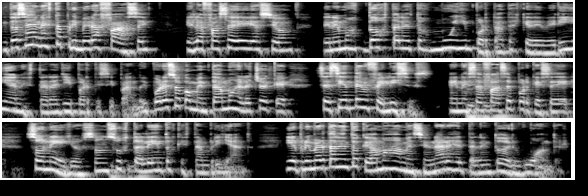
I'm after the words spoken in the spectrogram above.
Entonces, en esta primera fase, que es la fase de ideación, tenemos dos talentos muy importantes que deberían estar allí participando. Y por eso comentamos el hecho de que se sienten felices en esa fase porque se, son ellos, son sus talentos que están brillando. Y el primer talento que vamos a mencionar es el talento del wonder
